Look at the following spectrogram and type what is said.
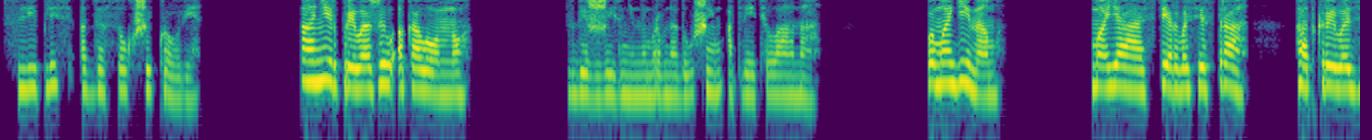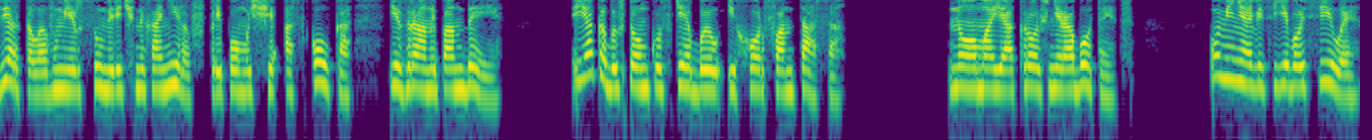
слиплись от засохшей крови. «Анир приложил околонну», — с безжизненным равнодушием ответила она. «Помоги нам. Моя стерва-сестра открыла зеркало в мир сумеречных аниров при помощи осколка из раны Пандеи. Якобы в том куске был и хор Фантаса. Но моя кровь не работает. У меня ведь его силы.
